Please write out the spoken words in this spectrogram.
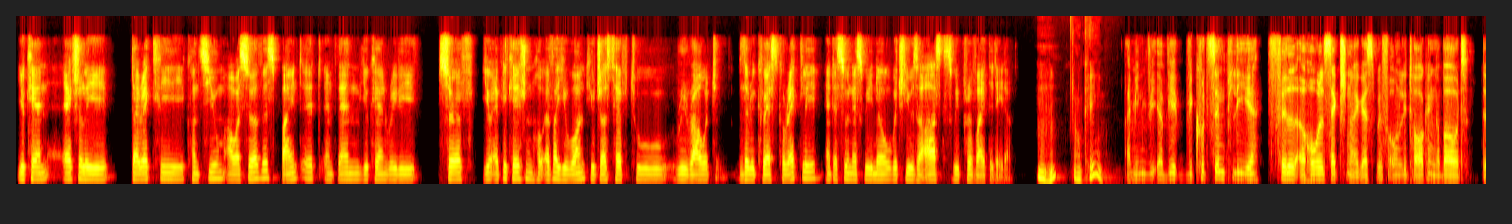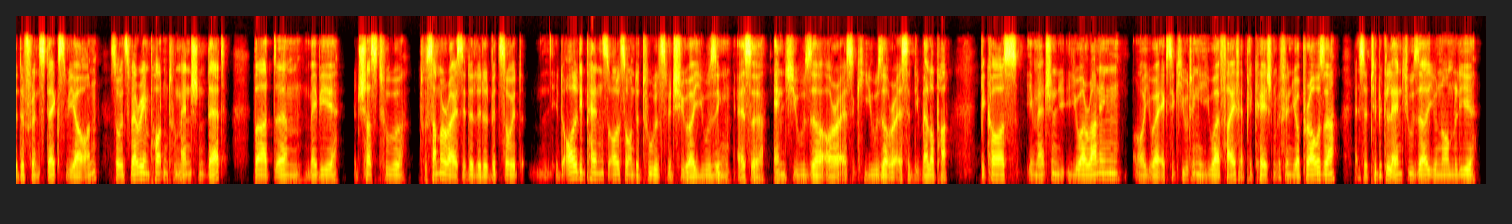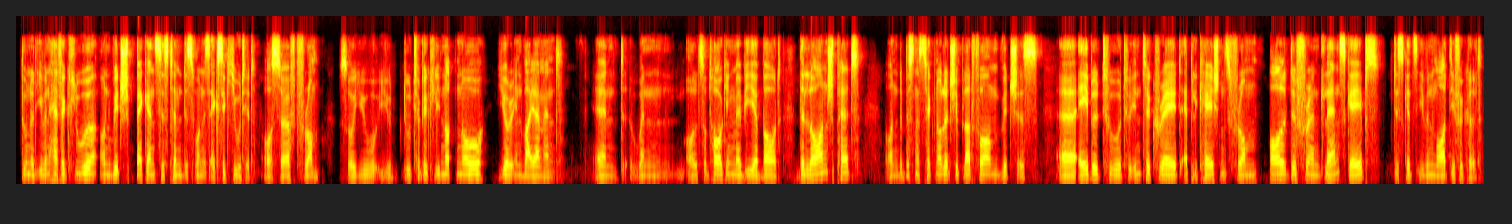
you can actually directly consume our service, bind it, and then you can really serve your application however you want. You just have to reroute the request correctly. And as soon as we know which user asks, we provide the data. Mm-hmm. Okay. I mean, we, uh, we, we could simply fill a whole section, I guess, with only talking about the different stacks we are on. So it's very important to mention that, but um, maybe just to to summarize it a little bit. So it it all depends also on the tools which you are using as a end user or as a key user or as a developer. Because imagine you are running or you are executing a UI5 application within your browser. As a typical end user, you normally do not even have a clue on which backend system this one is executed or served from. So you, you do typically not know your environment. And when also talking maybe about the Launchpad on the business technology platform, which is uh, able to, to integrate applications from all different landscapes, this gets even more difficult.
